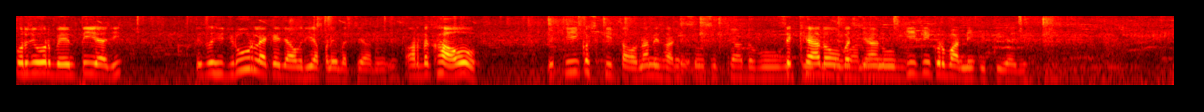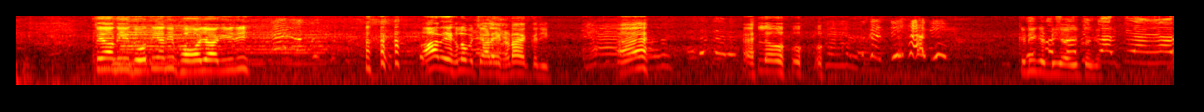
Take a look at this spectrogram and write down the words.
ਪੁਰਜੋਰ ਬੇਨਤੀ ਹੈ ਜੀ ਕਿ ਤੁਸੀਂ ਜ਼ਰੂਰ ਲੈ ਕੇ ਜਾਓ ਜੀ ਆਪਣੇ ਬੱਚਿਆਂ ਨੂੰ। ਔਰ ਦਿਖਾਓ ਕਿ ਕੀ ਕੁਝ ਕੀਤਾ ਉਹਨਾਂ ਨੇ ਸਾਡੇ ਲਈ ਸੋ ਸਿੱਖਿਆ ਦਵੋ ਸਿੱਖਿਆ ਦਿਓ ਬੱਚਿਆਂ ਨੂੰ ਕੀ ਕੀ ਕੁਰਬਾਨੀ ਕੀਤੀ ਹੈ ਜੀ। ਤਿਆਂ ਦੀ ਦੋਤੀਆਂ ਦੀ ਫੌਜ ਆ ਗਈ ਜੀ। ਆਹ ਦੇਖ ਲਓ ਵਿਚਾਲੇ ਖੜਾ ਇੱਕ ਜੀ। ਹੈ? ਹੈਲੋ। ਗੱਡੀ ਆ ਗਈ ਕਿਹੜੀ ਗੱਡੀ ਆਈ ਕੋਈ ਕਰਕੇ ਆਇਆ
